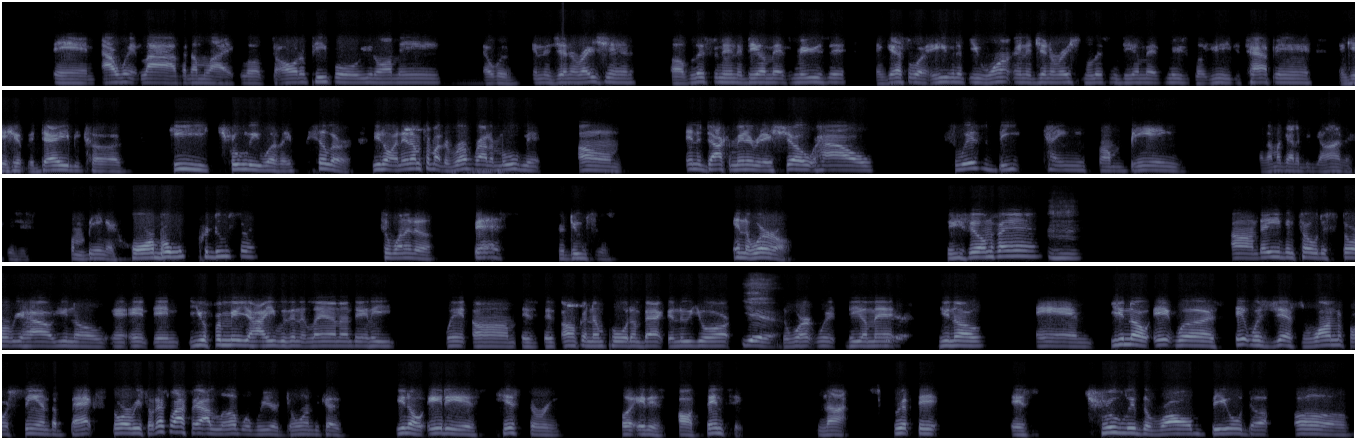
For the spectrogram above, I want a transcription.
and I went live, and I'm like, look, to all the people, you know what I mean, that was in the generation of listening to DMX music. And guess what? Even if you weren't in a generation to listen to DMX music, look, you need to tap in and get hip today because he truly was a pillar, you know. And then I'm talking about the Ruff Ryder movement. Um, in the documentary, they show how Swizz Beat came from being, and I'm gotta be honest, it's just from being a horrible producer to one of the best producers in the world. Do you feel what I'm saying? Mm-hmm. Um, they even told the story how you know, and, and, and, you're familiar how he was in Atlanta, then he went um his, his uncle and them pulled him back to New York. Yeah. To work with DMX, yeah. you know. And you know, it was it was just wonderful seeing the backstory. So that's why I say I love what we are doing because you know it is history, but it is authentic, not scripted. It's truly the raw build up of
